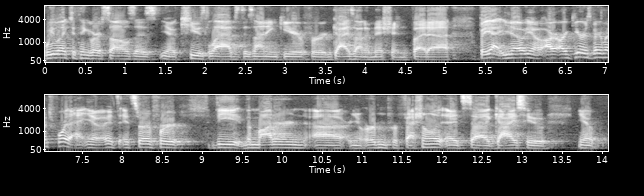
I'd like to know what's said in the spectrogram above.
we like to think of ourselves as you know Q's Labs designing gear for guys on a mission. But uh, but yeah, you know you know our, our gear is very much for that. You know, it's it's sort of for the the modern uh, you know urban professional. It's uh, guys who you know,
